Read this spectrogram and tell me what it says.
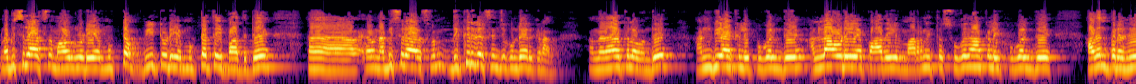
நபிசுல்லாஸ்லம் அவர்களுடைய முட்டம் வீட்டுடைய முட்டத்தை பார்த்துட்டு ஆஹ், நபிசுல்லாஸ்லம் திக்ருகள் செஞ்சு கொண்டே இருக்கிறாங்க அந்த நேரத்தில் வந்து அன்பியாக்களை புகழ்ந்து அல்லாவுடைய பாதையில் மரணித்த சுகதாக்களை புகழ்ந்து அதன் பிறகு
